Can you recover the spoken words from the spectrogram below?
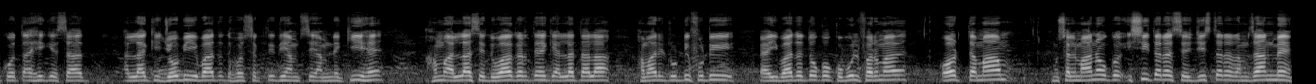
कोताही के साथ अल्लाह की जो भी इबादत हो सकती थी हमसे हमने की है। हम अल्लाह से दुआ करते हैं कि अल्लाह ताला हमारी टूटी फूटी इबादतों को कबूल फरमाए और तमाम मुसलमानों को इसी तरह से, जिस तरह रमज़ान में,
